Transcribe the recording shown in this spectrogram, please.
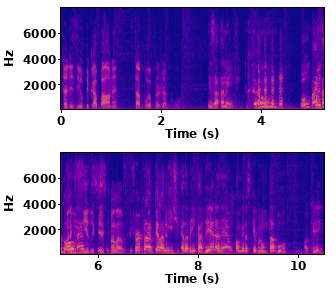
Já dizia o pica-pau, né? Tabu é pra Jacu. Exatamente. Então, Ou Mas coisa tá bom, né? parecida que Se- ele se- falava. se for pra, pela mística da brincadeira, né? O Palmeiras quebrou um tabu, ok?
